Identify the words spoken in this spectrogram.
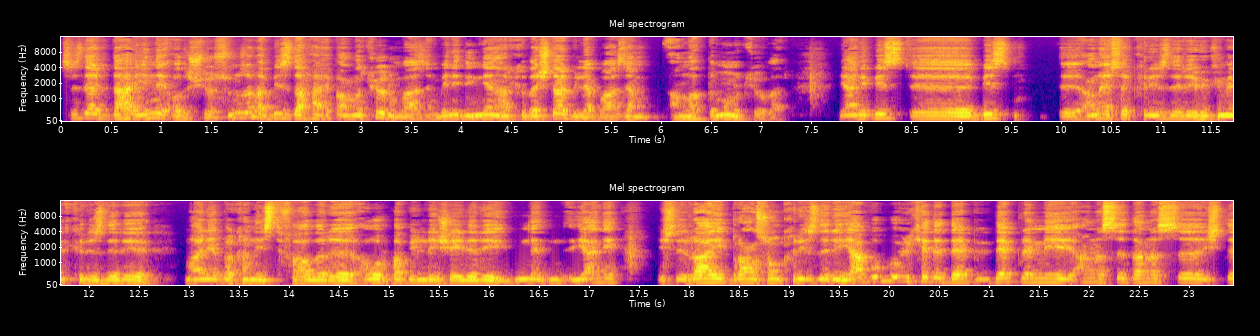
sizler daha yeni alışıyorsunuz ama biz daha hep anlatıyorum bazen. Beni dinleyen arkadaşlar bile bazen anlattığımı unutuyorlar. Yani biz e, biz e, anayasa krizleri, hükümet krizleri, Maliye Bakanı istifaları, Avrupa Birliği şeyleri, ne- yani işte Ray Branson krizleri, ya bu, bu ülkede dep- depremi, anası, danası, işte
